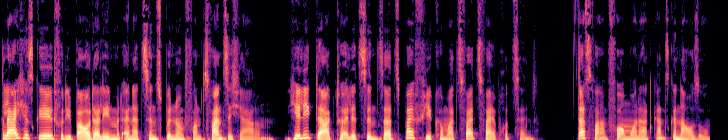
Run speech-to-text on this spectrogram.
Gleiches gilt für die Baudarlehen mit einer Zinsbindung von 20 Jahren. Hier liegt der aktuelle Zinssatz bei 4,22 Prozent. Das war im Vormonat ganz genauso.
